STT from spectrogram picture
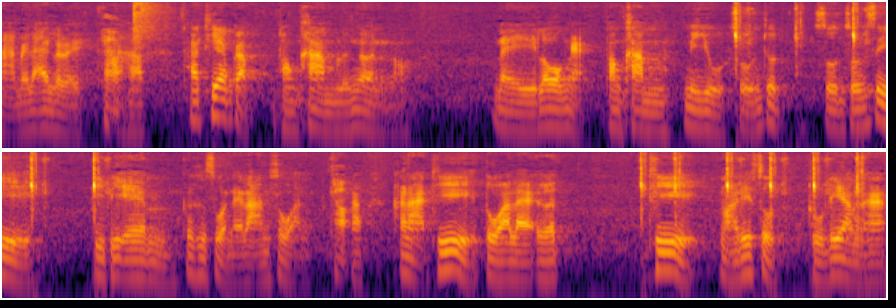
หาไม่ได้เลยครับนะครับ ถ้าเทียบกับทองคำหรือเงินเนาะในโลกเนี่ยทองคำมีอยู่ 0.004 ppm ก็คือส่วนในล้านส่วนครับขณะที่ตัวแรเอิร์ธที่น้อยที่สุดทูเรียมนะฮะ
